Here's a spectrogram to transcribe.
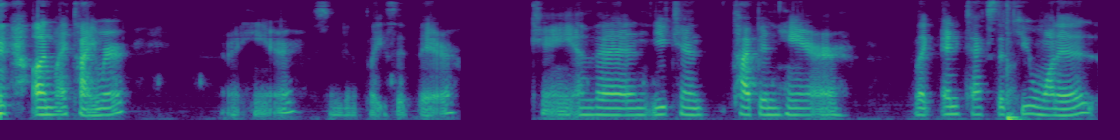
on my timer right here. So I'm going to place it there. Okay, and then you can type in here like any text that you wanted,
